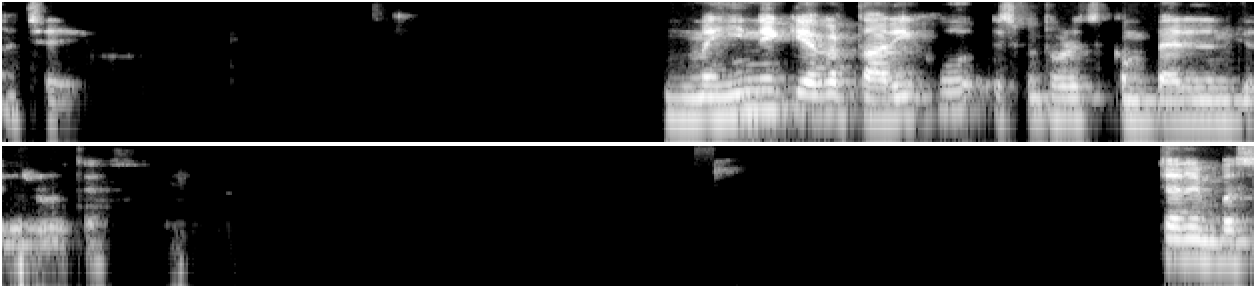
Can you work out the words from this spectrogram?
अच्छा जी। महीने की अगर तारीख हो, इसमें थोड़े से कंपैरिजन की ज़रूरत है। चलें बस,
